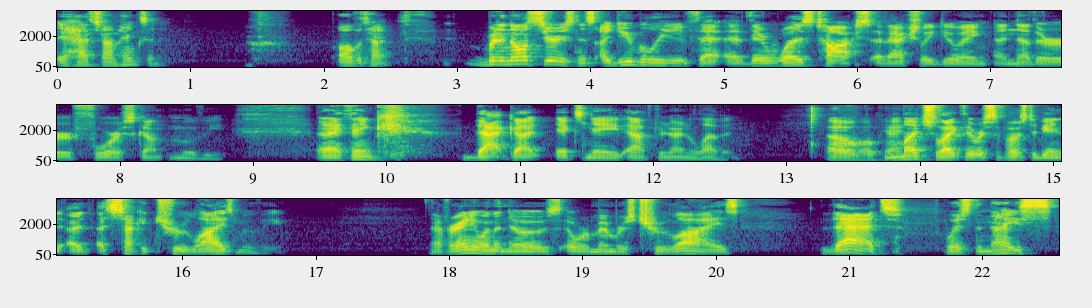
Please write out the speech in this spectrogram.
it has Tom Hanks in it all the time. But in all seriousness, I do believe that uh, there was talks of actually doing another Forrest Gump movie, and I think that got ixnayed after 9-11. Oh, okay. Much like there was supposed to be a, a second True Lies movie. Now, for anyone that knows or remembers True Lies, that was the nice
